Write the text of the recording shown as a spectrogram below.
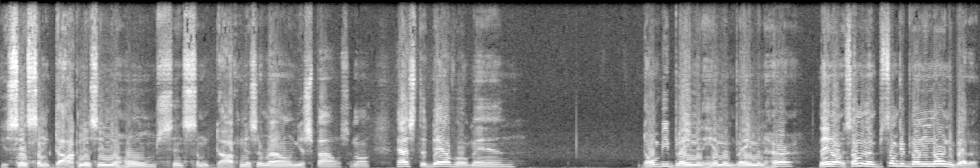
You sense some darkness in your home, sense some darkness around your spouse and all. That's the devil, man. Don't be blaming him and blaming her. They don't some of them some people don't even know any better.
